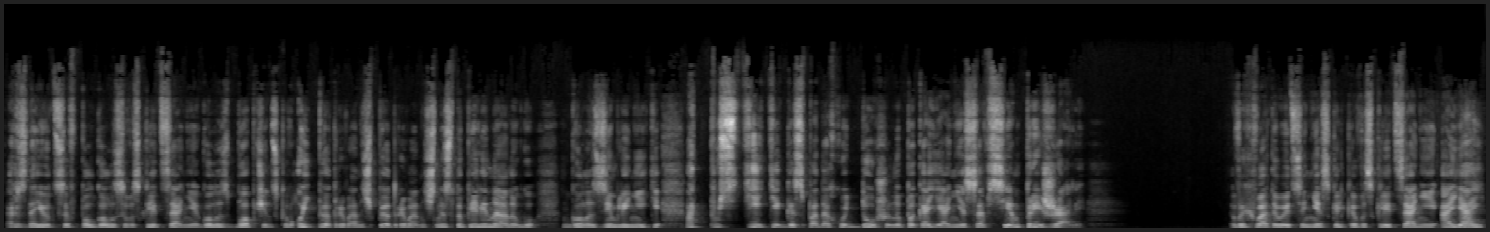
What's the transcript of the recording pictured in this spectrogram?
Раздаются в полголоса восклицания. Голос Бобчинского. «Ой, Петр Иванович, Петр Иванович, наступили на ногу!» Голос земляники. «Отпустите, господа, хоть душу на покаяние, совсем прижали!» Выхватываются несколько восклицаний «Ай-яй!»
